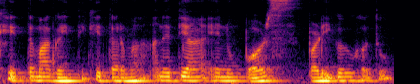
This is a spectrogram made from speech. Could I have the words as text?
ખેતમાં ગઈ હતી, ખેતરમાં. અને ત્યાં એનું પર્સ પડી ગયું હતું.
